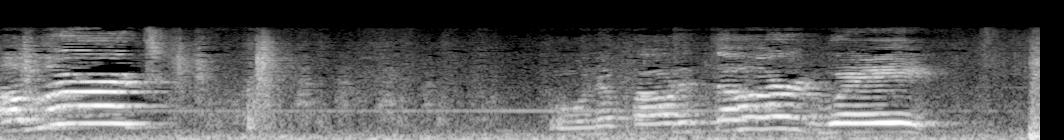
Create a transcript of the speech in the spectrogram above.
Alert! Going about it the hard way. Good.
